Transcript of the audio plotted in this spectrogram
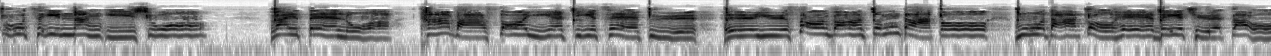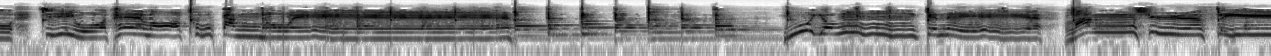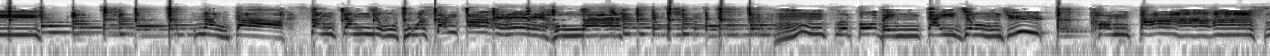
夫妻能一说，外得落。他把少爷接菜狗，后有三个钟大哥，母大哥还得去走，几月太王出帮忙哎，有用的你王学水，那个上将牛驼上大爱虎啊。五子多兵盖将军，抗大事，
